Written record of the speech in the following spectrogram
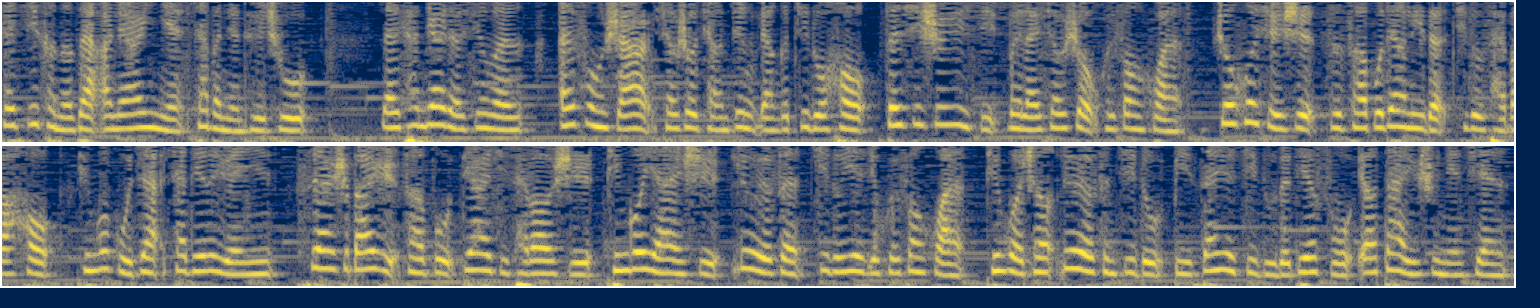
该机可能在2021年下半年推出。来看第二条新闻，iPhone 十二销售强劲两个季度后，分析师预计未来销售会放缓。这或许是自发布靓丽的季度财报后，苹果股价下跌的原因。四月二十八日发布第二季财报时，苹果也暗示六月份季度业绩会放缓。苹果称，六月份季度比三月季度的跌幅要大于数年前。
